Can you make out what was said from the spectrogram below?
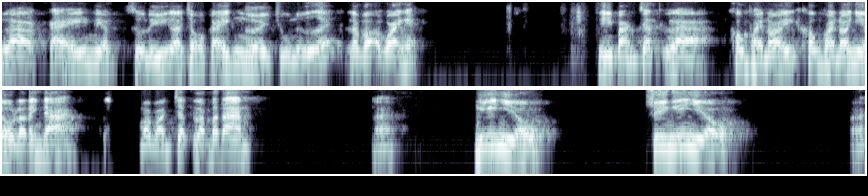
là cái việc xử lý ở chỗ cái người chủ nữ ấy, là vợ của anh ấy thì bản chất là không phải nói, không phải nói nhiều là đánh đá, mà bản chất là bất an Đấy. nghĩ nhiều, suy nghĩ nhiều Đấy.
